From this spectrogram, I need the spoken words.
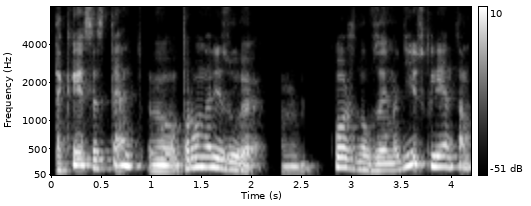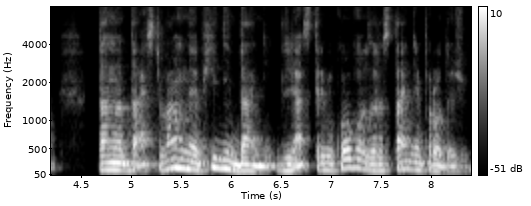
Такий асистент е, проаналізує кожну взаємодію з клієнтом та надасть вам необхідні дані для стрімкого зростання продажів.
